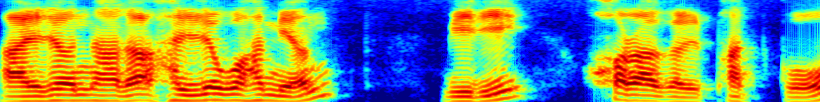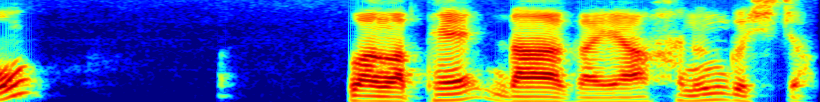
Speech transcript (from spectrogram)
알현하려고 하면 미리 허락을 받고 왕 앞에 나아가야 하는 것이죠.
